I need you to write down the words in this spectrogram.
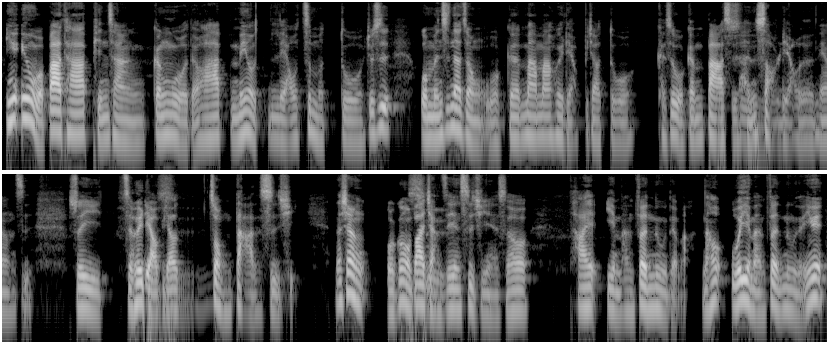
因为因为我爸他平常跟我的话，他没有聊这么多，就是我们是那种我跟妈妈会聊比较多，可是我跟爸是很少聊的那样子，所以只会聊比较重大的事情。那像我跟我爸讲这件事情的时候。他也蛮愤怒的嘛，然后我也蛮愤怒的，因为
